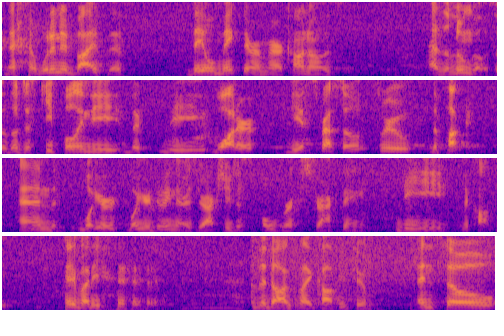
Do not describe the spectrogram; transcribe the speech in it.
and I wouldn't advise this, they'll make their Americanos as a lungo. So they'll just keep pulling the, the, the water, the espresso through the puck. And what you're, what you're doing there is you're actually just over extracting the, the coffee. Hey, buddy. the dogs like coffee too. And so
